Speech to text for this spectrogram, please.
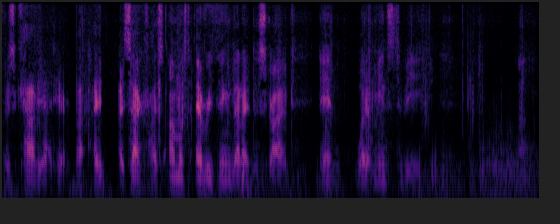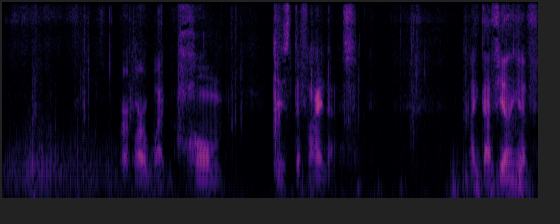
there's a caveat here but I, I sacrifice almost everything that I described in what it means to be uh, or, or what home is defined as like that feeling of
